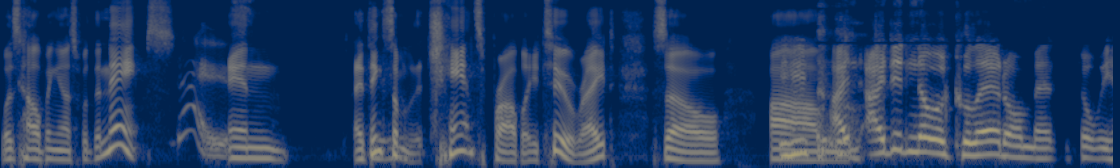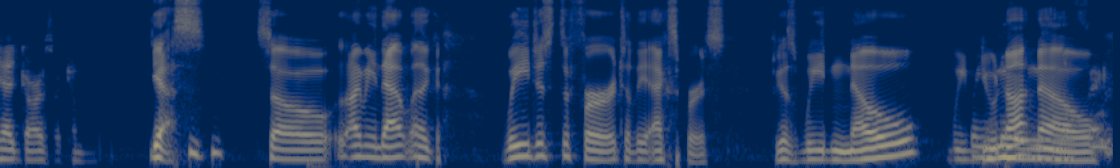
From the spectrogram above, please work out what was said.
was helping us with the names. nice. and I think Mm-hmm. some of the chants probably too, right? So, um, Mhm. I I didn't know what culero meant until we had Garza come. yes. So, I mean that like we just defer to the experts because we know we do not know, nothing.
